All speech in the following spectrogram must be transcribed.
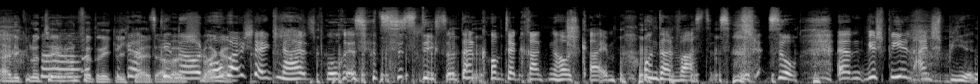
eine Glutenunverträglichkeit. Ganz genau, ein. Oberschenkelhalsbruch ist jetzt ist nicht so. Dann kommt der Krankenhauskeim und dann war's das. So, ähm, wir spielen ein Spiel.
